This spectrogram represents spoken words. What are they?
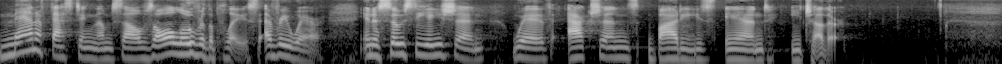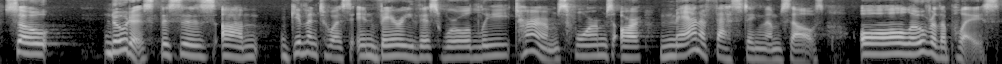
manifesting themselves all over the place, everywhere, in association with actions, bodies, and each other. So notice this is um, given to us in very this worldly terms. Forms are manifesting themselves all over the place,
